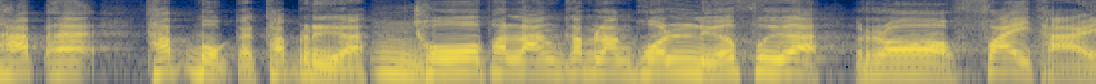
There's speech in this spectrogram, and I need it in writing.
ทัพฮะ ทัพบบกกับทัพเรือ โชว์พลังกำลังพลเหลือเฟือรอไฟไทย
